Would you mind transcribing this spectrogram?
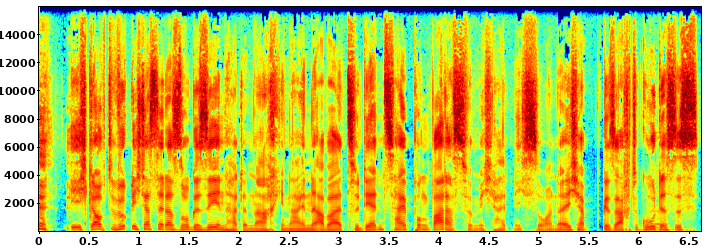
ich glaube wirklich, dass er das so gesehen hat im Nachhinein, ne? aber zu dem Zeitpunkt war das für mich halt nicht so. Ne? Ich habe gesagt, gut, das ist,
